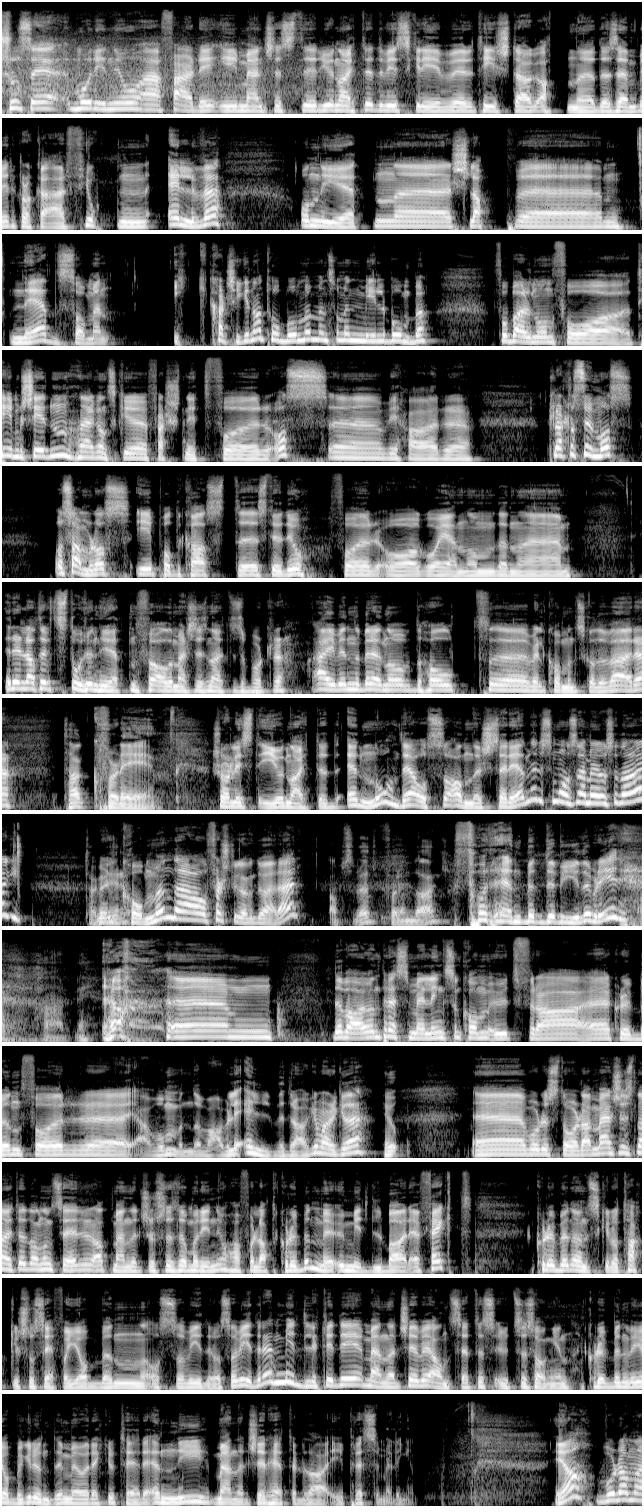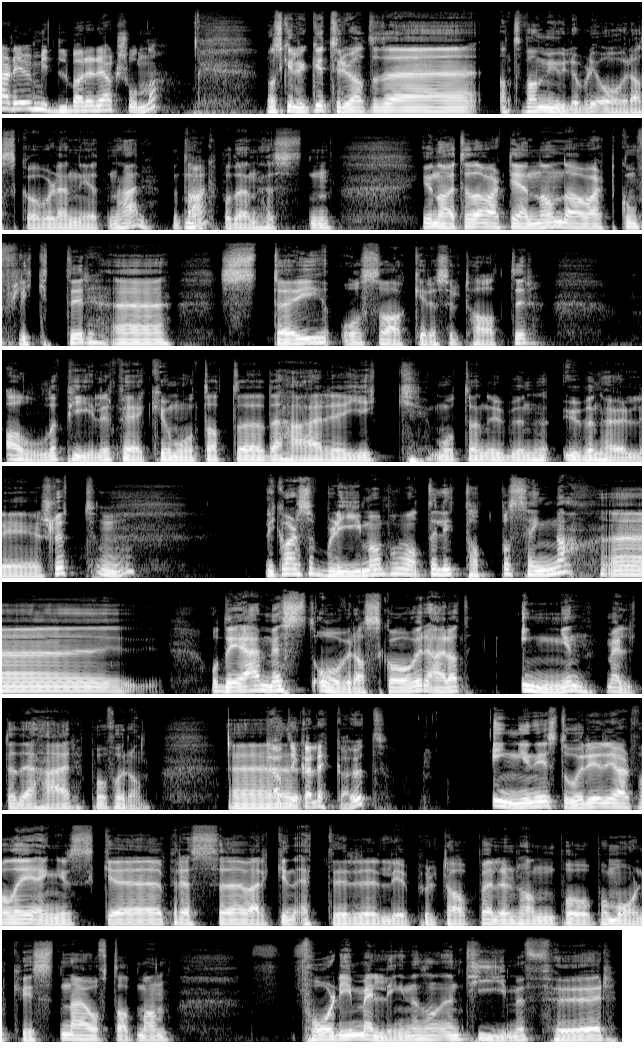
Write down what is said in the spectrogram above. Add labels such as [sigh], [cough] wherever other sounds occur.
José Mourinho er ferdig i Manchester United. Vi skriver tirsdag 18. desember. Klokka er 14.11. Og nyheten uh, slapp uh, ned som en ikke, Kanskje ikke en atombombe, men som en mild bombe for bare noen få timer siden. Det er ganske ferskt nytt for oss. Uh, vi har klart å summe oss og samle oss i podkaststudio for å gå gjennom denne relativt store nyheten for alle Manchester United-supportere. Eivind Brenhovd Holt, velkommen skal du være. Takk for det. Journalist i United.no. Det er også Anders Serener, som også er med oss i dag. Takk. Velkommen. Det er første gang du er her. Absolutt. For en dag. For en debut det blir. Herlig. Ja, um, Det var jo en pressemelding som kom ut fra eh, klubben for eh, ja, hvor- Det var vel i Elvedraget, var det ikke det? Jo. Eh, hvor det står da Manchester United annonserer at manager José Mourinho har forlatt klubben med umiddelbar effekt. Klubben ønsker å takke José for jobben osv. osv. En midlertidig manager vil ansettes ut sesongen. Klubben vil jobbe grundig med å rekruttere en ny manager, heter det da i pressemeldingen. Ja, hvordan er de umiddelbare reaksjonene? Man skulle ikke tro at det, at det var mulig å bli overraska over den nyheten her, med tanke Nei. på den høsten United har vært igjennom. Det har vært konflikter, eh, støy og svake resultater. Alle piler peker jo mot at uh, det her gikk mot en uben, ubenhørlig slutt. Likevel så blir man på en måte litt tatt på senga. Uh, og det jeg er mest overraska over, er at ingen meldte det her på forhånd. Uh, At det ikke har lekka ut? Ingen historier, i hvert fall i engelsk eh, presse, verken etter Liverpool-tapet eller sånn på, på morgenkvisten, er jo ofte at man får de meldingene sånn en time før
